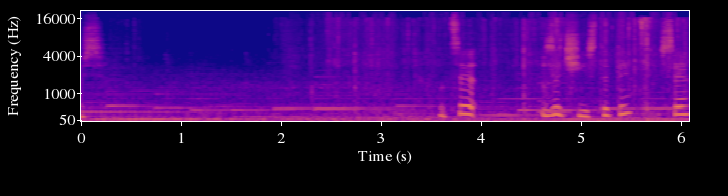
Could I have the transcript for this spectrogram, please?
Ось. Оце зачистити все.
